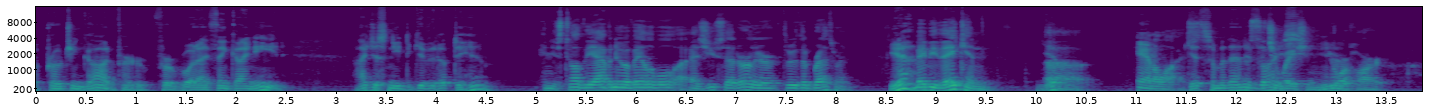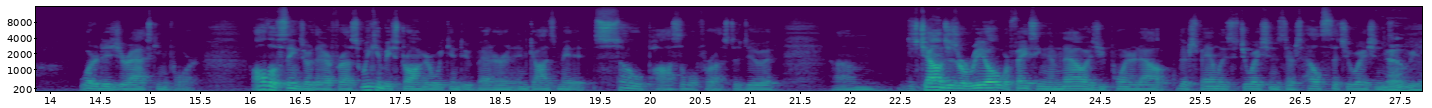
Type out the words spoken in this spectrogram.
approaching God for, for what I think I need. I just need to give it up to Him. and you still have the avenue available, as you said earlier, through the brethren. Yeah. Maybe they can Yeah. uh, analyze Get some of that the advice, situation, yeah. your heart, what it is you're asking for. All those things are there for us. We can be stronger. We can do better, and, and God's made it so possible for us to do it. Um, these challenges are real. We're facing them now, as you pointed out. There's family situations. There's health situations. Oh, yeah.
